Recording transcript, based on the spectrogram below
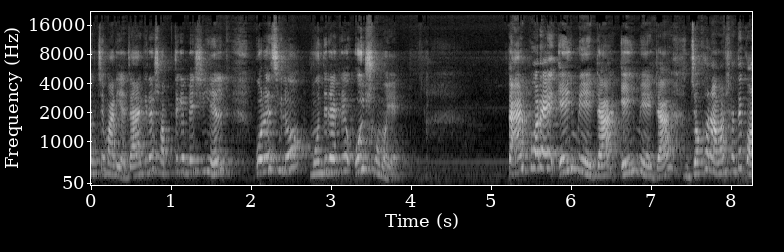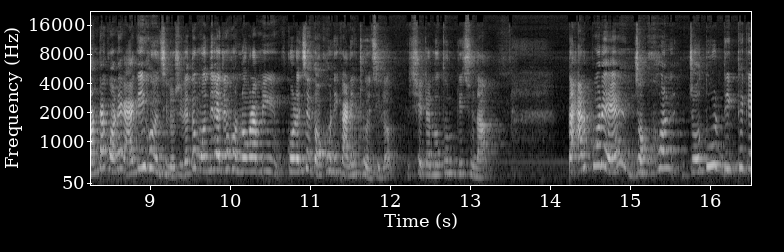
হচ্ছে মারিয়া, যারা কিনা সব থেকে বেশি হেল্প করেছিল মন্দিরাকে ওই সময়ে। তারপরে এই মেয়েটা এই মেয়েটা যখন আমার সাথে কন্ট্যাক্ট অনেক আগেই হয়েছিল, সেটা তো মন্দিরা যখন নোংরামি করেছে তখনই কানেক্ট হয়েছিল, সেটা নতুন কিছু না। তারপরে যখন চতুর্দিক থেকে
